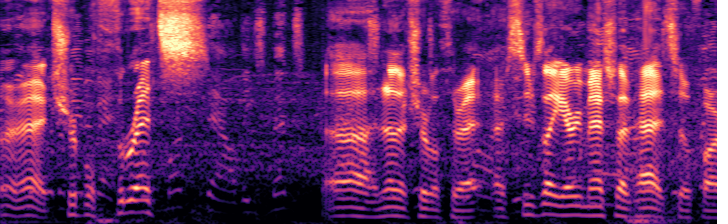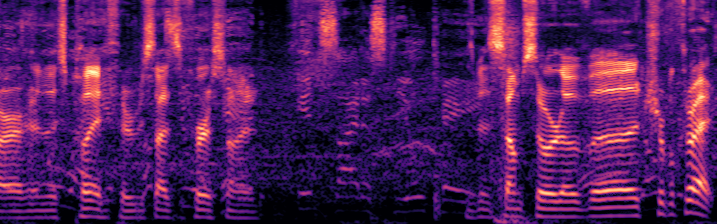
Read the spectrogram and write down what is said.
All right, triple threats. Now, these men's- Uh, another triple threat. It seems like every match I've had so far in this playthrough, besides the first one, Has been some sort of uh, triple threat.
